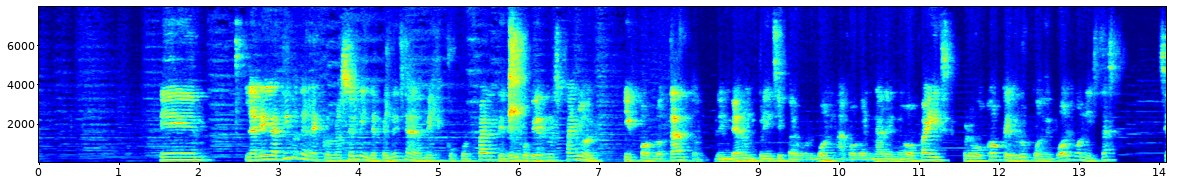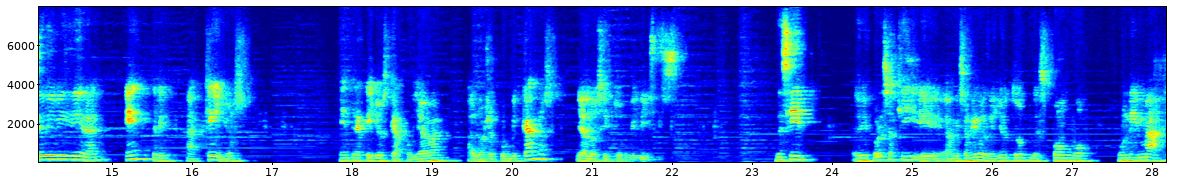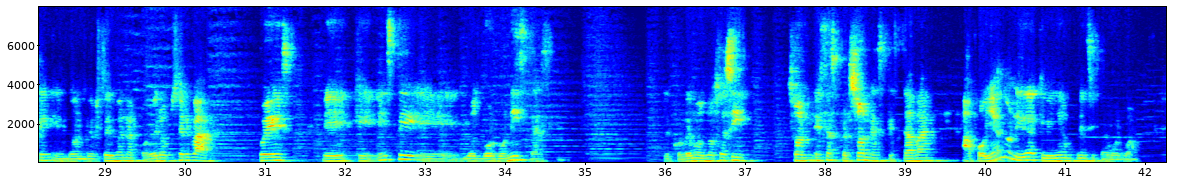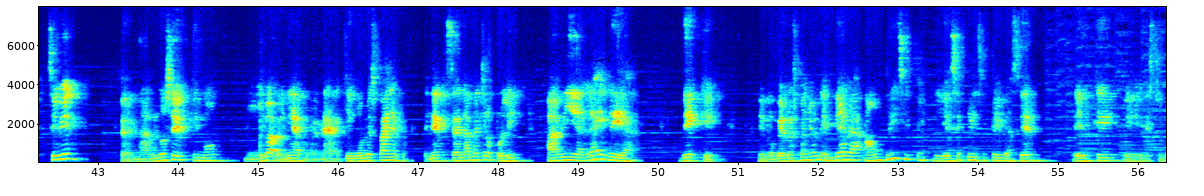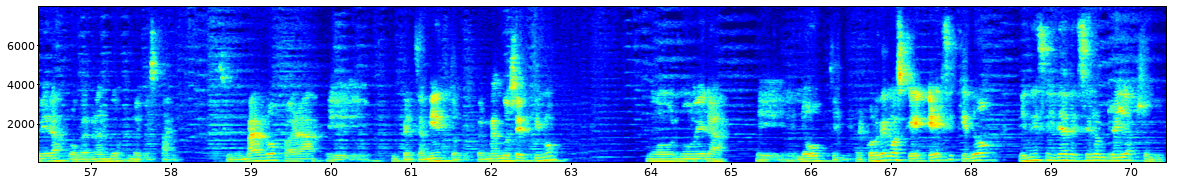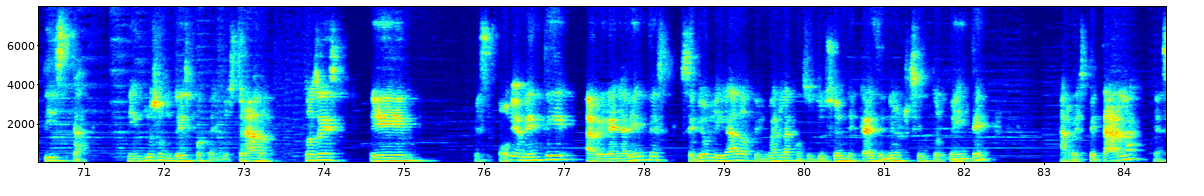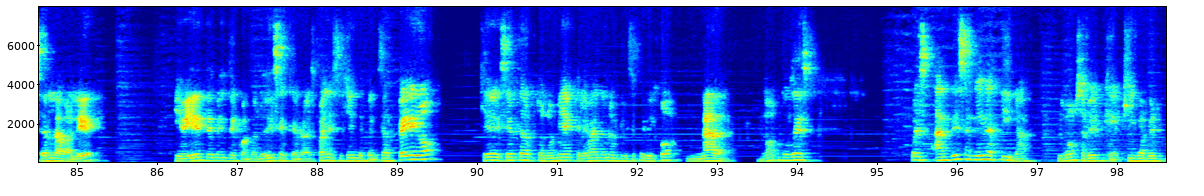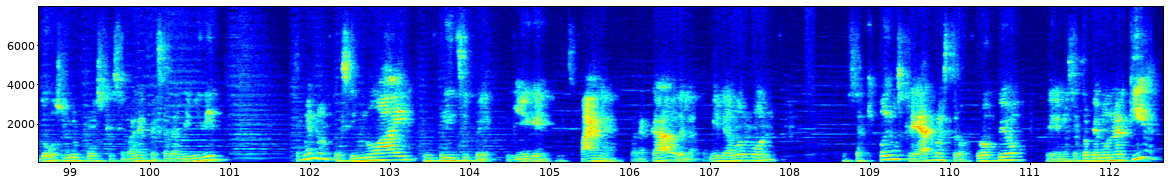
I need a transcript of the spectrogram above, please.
Eh, la negativa de reconocer la independencia de México por parte del gobierno español y por lo tanto de enviar un príncipe Borbón a gobernar el nuevo país provocó que el grupo de borbonistas se dividieran entre aquellos, entre aquellos que apoyaban a los republicanos y a los iturbidistas. Es decir, eh, por eso aquí eh, a mis amigos de YouTube les pongo una imagen en donde ustedes van a poder observar, pues, eh, que este, los borbonistas, recordémoslos así, son estas personas que estaban apoyando la idea de que viniera un príncipe de Borbón. Si bien Fernando VII no iba a venir a gobernar aquí en Nueva España porque tenía que estar en la metrópoli, había la idea de que el gobierno español enviara a un príncipe y ese príncipe iba a ser el que eh, estuviera gobernando Nueva España. Sin embargo, para eh, el pensamiento de Fernando VII no, no era eh, lo óptimo. Recordemos que él se quedó en esa idea de ser un rey absolutista, e incluso un déspota ilustrado. Entonces, pues obviamente a regañadientes se vio obligado a firmar la Constitución de Cádiz de 1820, a respetarla y hacerla valer. Evidentemente cuando le dicen que Nueva España se quiere independizar, pero quiere cierta autonomía que le mandan en principio, dijo nada, ¿no? Entonces, pues ante esa negativa, pues vamos a ver que aquí va a haber dos grupos que se van a empezar a dividir. Bueno, pues si no hay un príncipe que llegue de España para acá o de la familia Borbón, pues aquí podemos crear nuestro propio, eh, nuestra propia monarquía.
